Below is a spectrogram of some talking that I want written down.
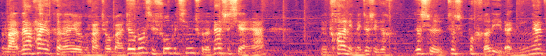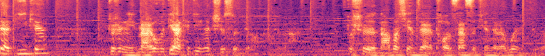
对吧？那他有可能有个反抽板，这个东西说不清楚的。但是显然，你套在里面就是一个，这是这是不合理的。你应该在第一天，就是你买入后第二天就应该止损掉了，对吧。不是拿到现在套三四天再来问，对吧？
